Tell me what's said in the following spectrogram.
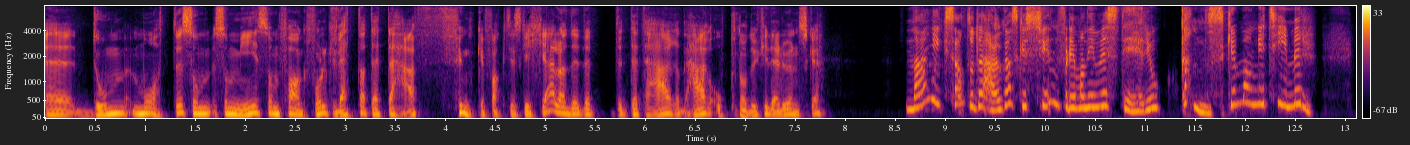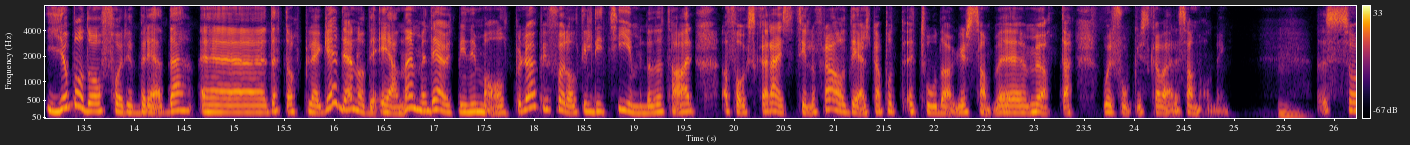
eh, dum måte, som, som, vi som fagfolk vet at dette her funker faktisk ikke. Eller det, det, dette her, her oppnår du ikke det du ønsker. Nei, ikke sant? og det er jo ganske synd, fordi man investerer jo ganske mange timer i å både å forberede eh, dette opplegget, det er nå det ene, men det er jo et minimalt beløp i forhold til de timene det tar at folk skal reise til og fra og delta på et to dagers møte hvor fokus skal være samhandling. Mm. Så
